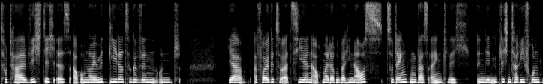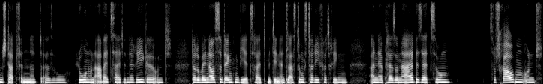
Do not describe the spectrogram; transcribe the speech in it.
total wichtig ist, auch um neue Mitglieder zu gewinnen und ja, Erfolge zu erzielen, auch mal darüber hinaus zu denken, was eigentlich in den üblichen Tarifrunden stattfindet, also Lohn- und Arbeitszeit in der Regel und darüber hinaus zu denken, wie jetzt halt mit den Entlastungstarifverträgen an der Personalbesetzung zu schrauben und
